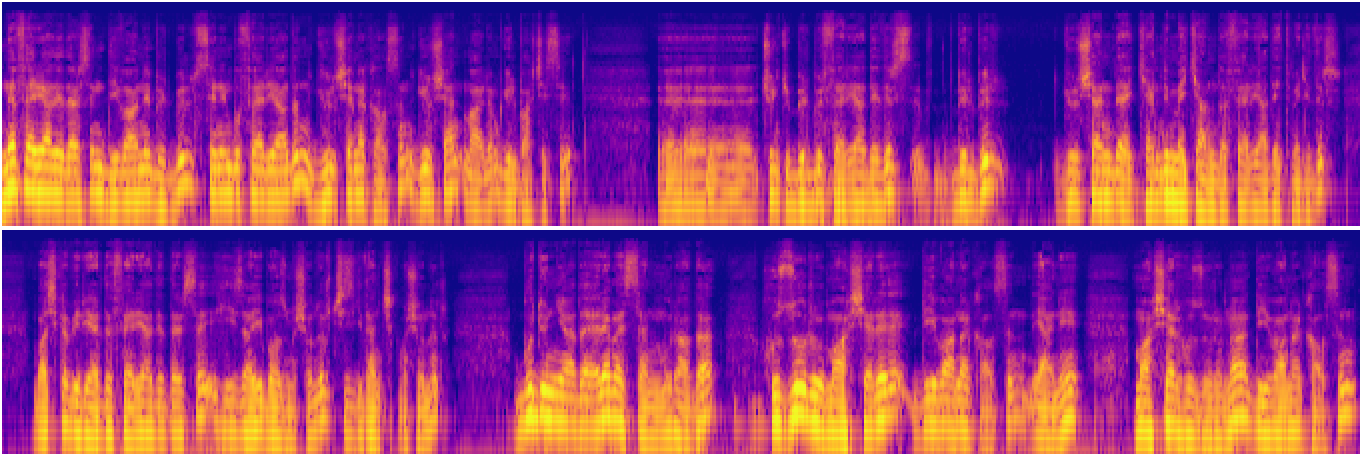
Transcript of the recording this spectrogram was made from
Ne feryat edersin divane bülbül, senin bu feryadın Gülşen'e kalsın. Gülşen malum gül bahçesi. Ee, çünkü bülbül feryat edir. Bülbül Gülşen'de kendi mekanında feryat etmelidir. Başka bir yerde feryat ederse hizayı bozmuş olur, çizgiden çıkmış olur. Bu dünyada eremezsen murada, huzuru mahşere divana kalsın. Yani mahşer huzuruna divana kalsın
